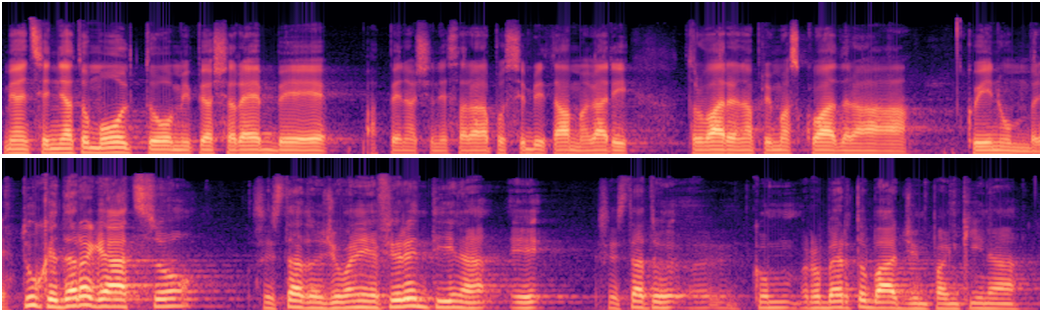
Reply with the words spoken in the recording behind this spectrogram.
mi ha insegnato molto, mi piacerebbe, appena ce ne sarà la possibilità, magari trovare una prima squadra qui in Umbria. Tu che da ragazzo sei stato nel giovanile Fiorentina e sei stato eh, con Roberto Baggio in panchina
